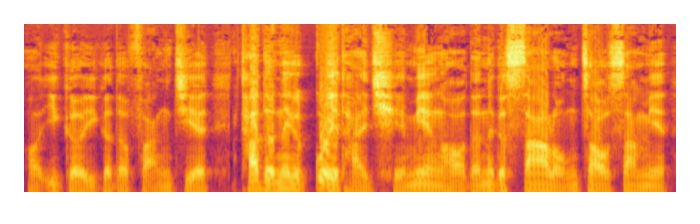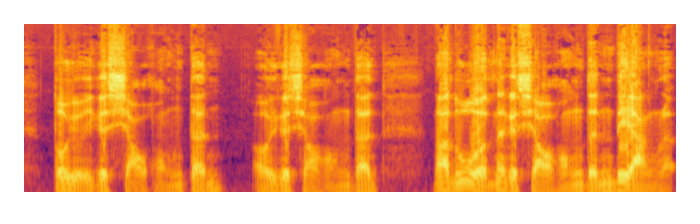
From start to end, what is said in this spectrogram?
哦，一格一格的房间，它的那个柜台前面，哦的那个沙龙罩上面都有一个小红灯。哦，一个小红灯。那如果那个小红灯亮了，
